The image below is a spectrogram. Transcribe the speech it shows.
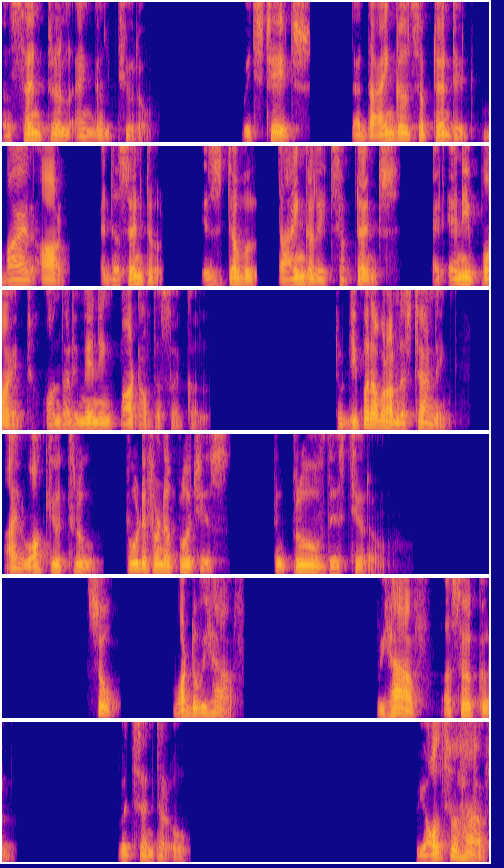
the central angle theorem, which states that the angle subtended by an arc at the center is double the angle it subtends at any point on the remaining part of the circle. To deepen our understanding, I'll walk you through two different approaches to prove this theorem. So, what do we have? We have a circle with center O. We also have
